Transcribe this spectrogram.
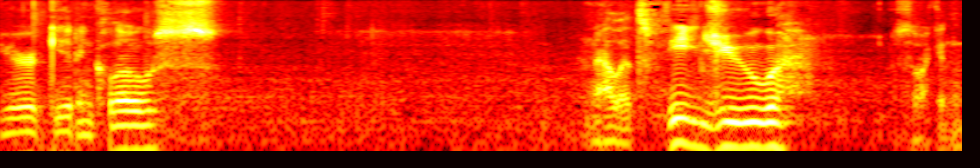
you're getting close. Now let's feed you so I can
